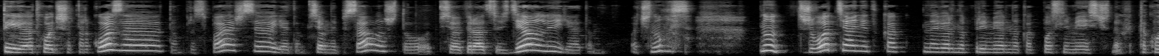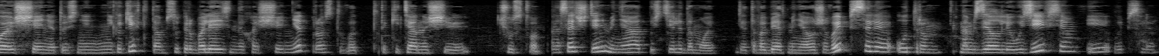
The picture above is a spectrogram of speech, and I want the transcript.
Ты отходишь от наркоза, там просыпаешься. Я там всем написала, что всю операцию сделали, я там очнулась. Ну, живот тянет, как, наверное, примерно как после месячных. Такое ощущение. То есть ни, никаких-то там суперболезненных ощущений нет, просто вот такие тянущие чувства. На следующий день меня отпустили домой. Где-то в обед меня уже выписали утром. Нам сделали УЗИ всем и выписали.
